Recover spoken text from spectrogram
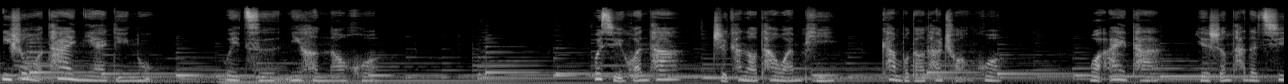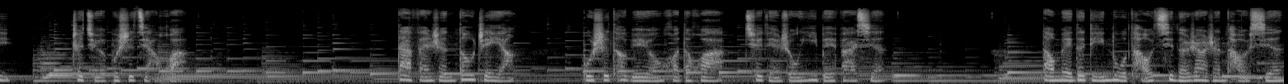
你说我太溺爱迪努，为此你很恼火。我喜欢他，只看到他顽皮，看不到他闯祸。我爱他，也生他的气，这绝不是假话。大凡人都这样，不是特别圆滑的话，缺点容易被发现。倒霉的迪努淘气的让人讨嫌，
